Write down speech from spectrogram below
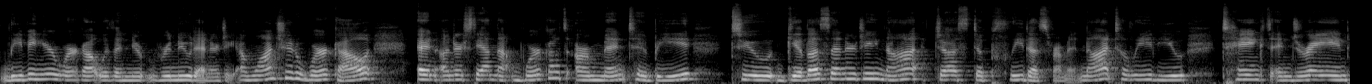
leaving your workout with a new, renewed energy. I want you to work out and understand that workouts are meant to be to give us energy, not just deplete us from it, not to leave you tanked and drained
